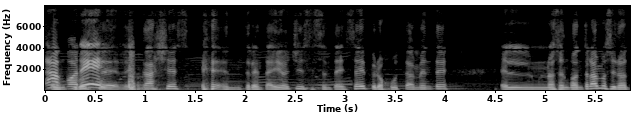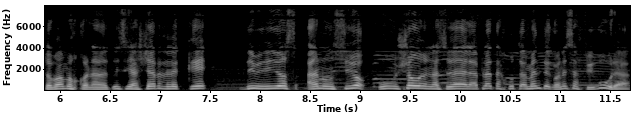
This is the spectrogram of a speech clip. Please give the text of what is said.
Ah, un por cruce eso. de calles en 38 y 66, pero justamente el- nos encontramos y nos topamos con la noticia ayer de que Divididos anunció un show en la ciudad de La Plata justamente con esa figura,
